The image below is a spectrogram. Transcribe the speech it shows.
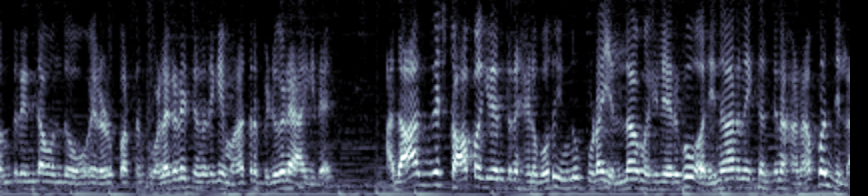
ಒಂದರಿಂದ ಒಂದು ಎರಡು ಪರ್ಸೆಂಟ್ ಒಳಗಡೆ ಜನರಿಗೆ ಮಾತ್ರ ಬಿಡುಗಡೆ ಆಗಿದೆ. ಅದಾದ್ಮೇಲೆ ಸ್ಟಾಪ್ ಆಗಿದೆ ಅಂತ ಹೇಳ್ಬೋದು. ಇನ್ನೂ ಕೂಡ ಎಲ್ಲಾ ಮಹಿಳೆಯರಿಗೂ ಹದಿನಾರನೇ ಕಂತಿನ ಹಣ ಬಂದಿಲ್ಲ.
